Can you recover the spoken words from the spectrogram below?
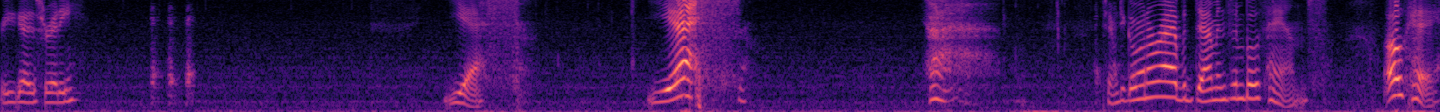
Are you guys ready? Yes. Yes! Time to go on a ride with diamonds in both hands. Okay.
